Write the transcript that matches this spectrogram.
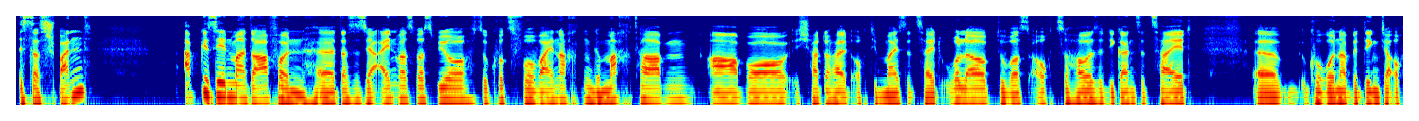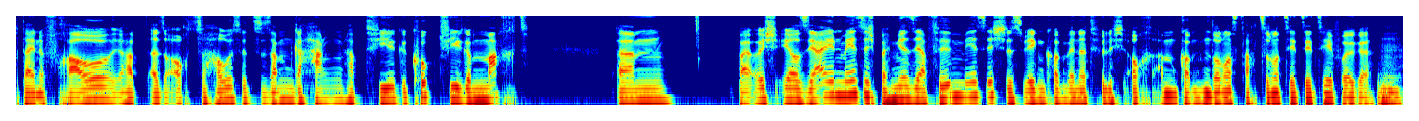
ist das spannend. Abgesehen mal davon, äh, das ist ja ein was, was wir so kurz vor Weihnachten gemacht haben, aber ich hatte halt auch die meiste Zeit Urlaub. Du warst auch zu Hause die ganze Zeit. Äh, Corona bedingt ja auch deine Frau. Ihr habt also auch zu Hause zusammengehangen, habt viel geguckt, viel gemacht. Ähm, bei euch eher serienmäßig, bei mir sehr filmmäßig. Deswegen kommen wir natürlich auch am kommenden Donnerstag zu einer CCC-Folge. Mhm.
